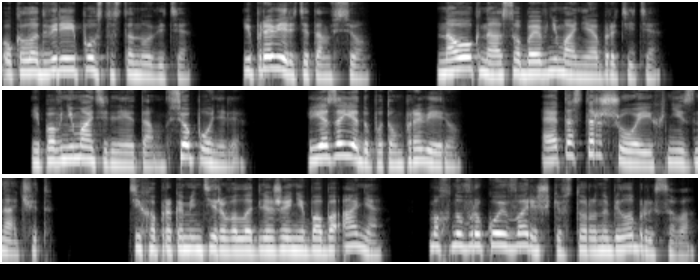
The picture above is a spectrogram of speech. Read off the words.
Около дверей пост установите. И проверьте там все. На окна особое внимание обратите. И повнимательнее там, все поняли. Я заеду потом, проверю». «Это старшой их не значит», – тихо прокомментировала для Жени баба Аня, махнув рукой в варежке в сторону Белобрысова.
